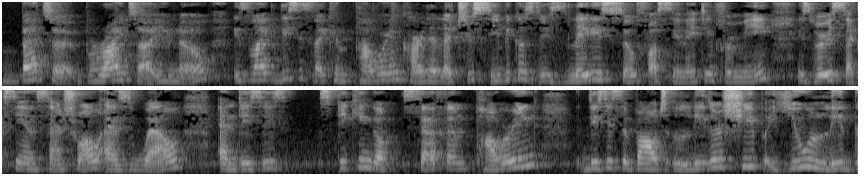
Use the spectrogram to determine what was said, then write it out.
better brighter you know? It's like this is like empowering card i let you see because this lady is so fascinating for me. It's very sexy and sensual as well. And this is speaking of self-empowering this is about leadership. You lead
